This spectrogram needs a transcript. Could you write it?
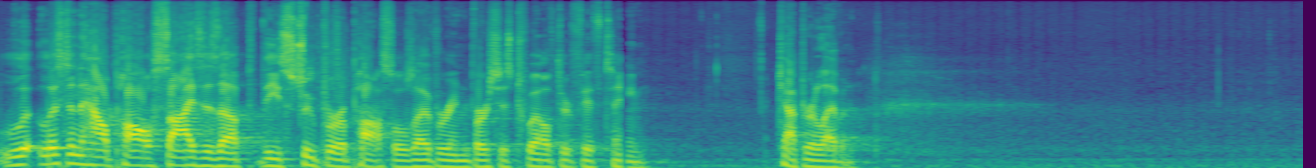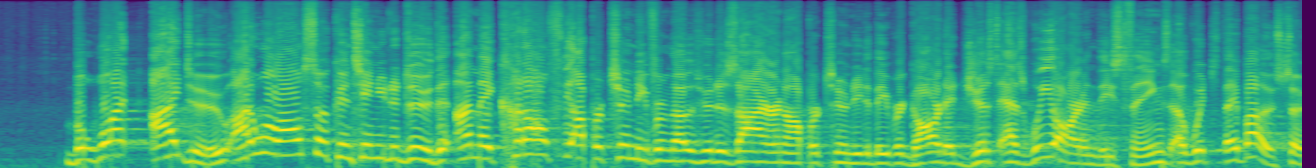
L- listen to how Paul sizes up these super apostles over in verses 12 through 15, chapter 11. But what I do, I will also continue to do, that I may cut off the opportunity from those who desire an opportunity to be regarded just as we are in these things of which they boast. So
